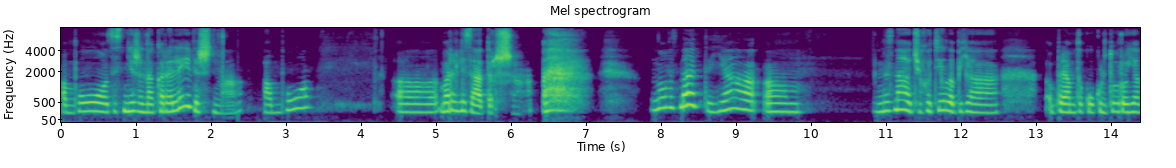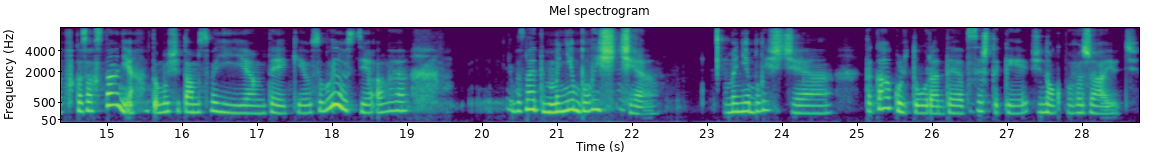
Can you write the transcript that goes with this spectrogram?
або засніжена королевішна, або е, моралізаторша. Ну, ви знаєте, я ем, не знаю, чи хотіла б я прям таку культуру, як в Казахстані, тому що там свої деякі особливості, але ви знаєте, мені ближче, мені ближче така культура, де все ж таки жінок поважають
